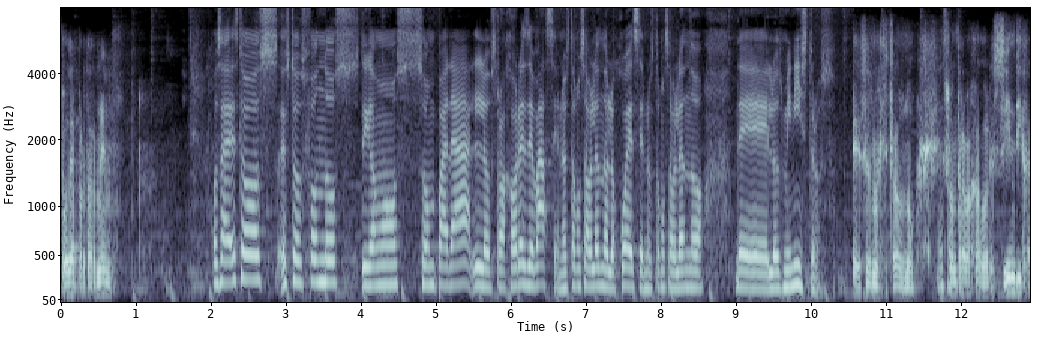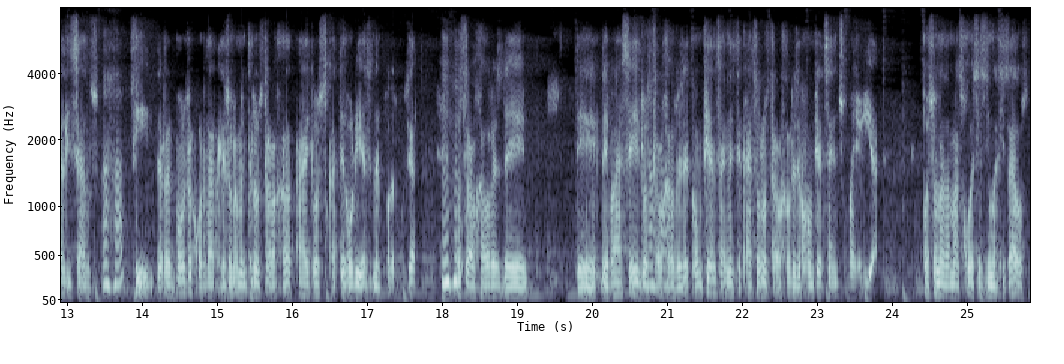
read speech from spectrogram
puede aportar menos. O sea, estos, estos fondos, digamos, son para los trabajadores de base, no estamos hablando de los jueces, no estamos hablando de los ministros. Esos magistrados no, son trabajadores sindicalizados. Ajá. Sí, debemos recordar que solamente los trabajadores, hay dos categorías en el Poder Judicial, los trabajadores de, de, base y los trabajadores de confianza. En este caso, los trabajadores de confianza en su mayoría pues son nada más jueces y magistrados,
